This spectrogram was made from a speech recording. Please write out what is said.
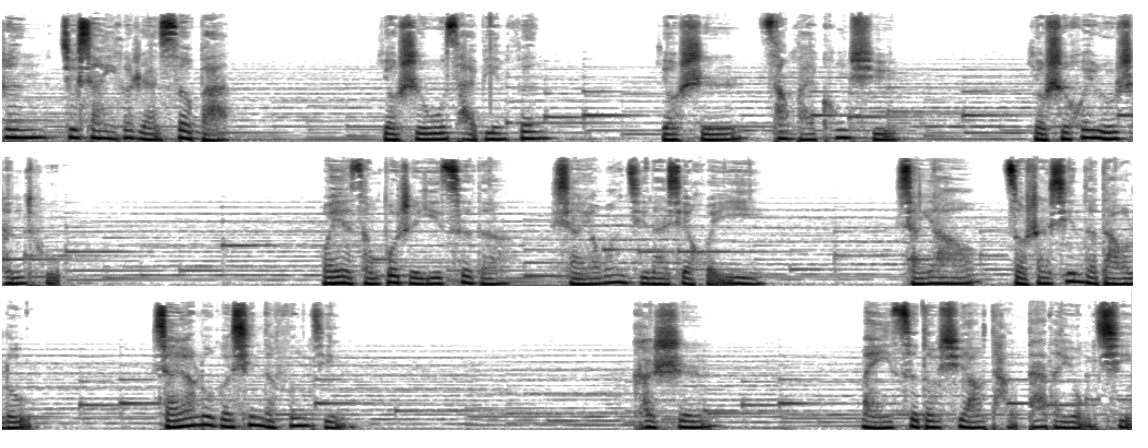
春就像一个染色板，有时五彩缤纷，有时苍白空虚，有时灰如尘土。我也曾不止一次的想要忘记那些回忆，想要走上新的道路，想要路过新的风景。可是，每一次都需要庞大的勇气。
